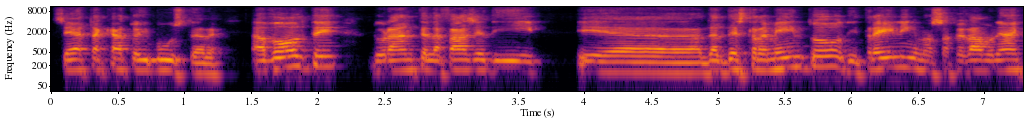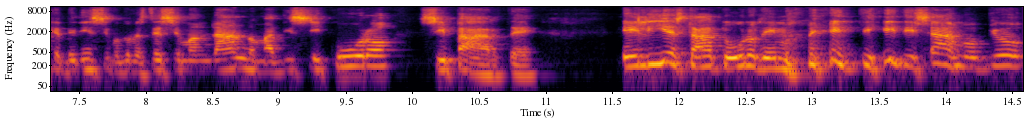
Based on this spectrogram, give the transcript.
sei attaccato ai booster. A volte durante la fase di eh, addestramento, di training, non sapevamo neanche benissimo dove stessimo andando, ma di sicuro si parte. E lì è stato uno dei momenti, diciamo, più,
